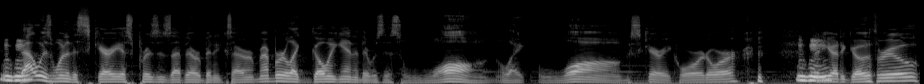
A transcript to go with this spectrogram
Mhm. that was one of the scariest prisons I've ever been in because I remember like going in and there was this long, like long, scary corridor that Mhm. you had to go through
